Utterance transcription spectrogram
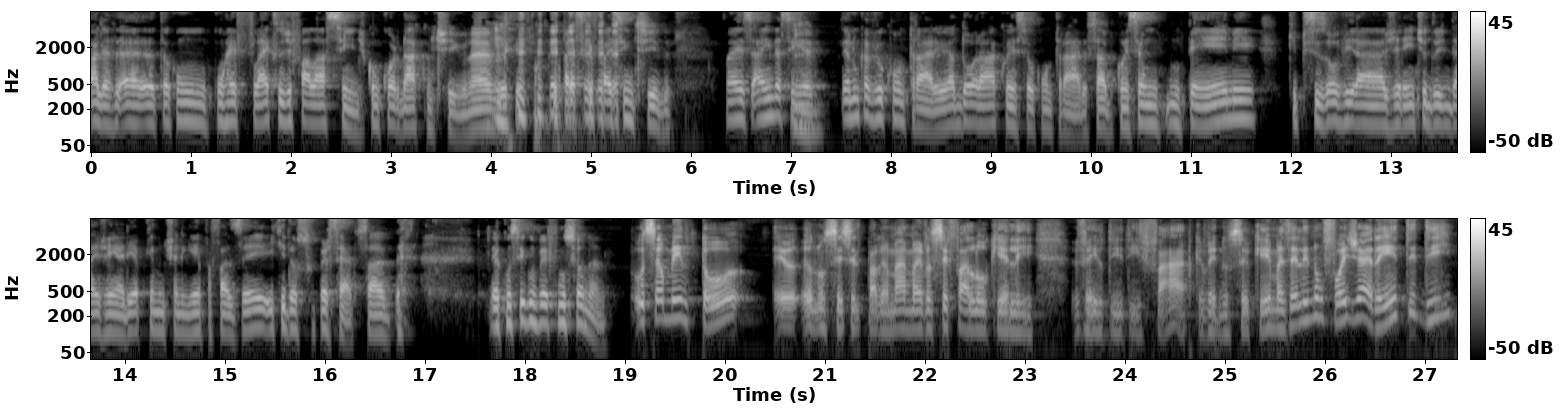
Olha, é, eu tô com, com reflexo de falar assim, de concordar contigo, né? Parece que faz sentido. Mas ainda assim, eu, eu, nunca vi o contrário. Eu ia adorar conhecer o contrário, sabe? Conhecer um, um PM que precisou virar gerente do, da engenharia porque não tinha ninguém para fazer e que deu super certo, sabe? Eu consigo ver funcionando. O seu mentor eu, eu não sei se ele programava, mas você falou que ele veio de, de fábrica, veio não sei o quê, mas ele não foi gerente de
